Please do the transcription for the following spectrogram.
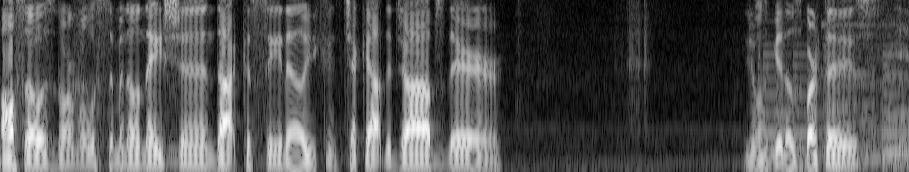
Also, as normal with SeminoleNation.casino, you can check out the jobs there. You want to get those birthdays? Yeah.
